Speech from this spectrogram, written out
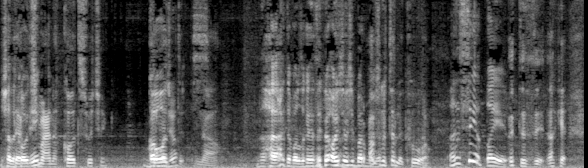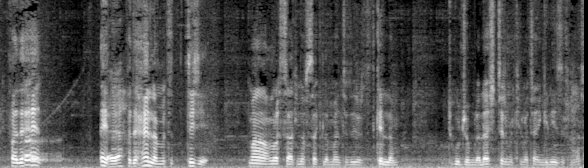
إيش هذا coding؟ معنى code switching؟ برمجة نعم حتى برضه كذا. أول شيء برمجة. قلت لك هو. أنا نسيت طيب. أنت نسيت. أوكي. فدحين إيه. إيه. فدحين لما تجي ما عمرك سألت نفسك لما أنت تجي تتكلم تقول جملة ليش ترمي كلمتين إنجليزي في النص؟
